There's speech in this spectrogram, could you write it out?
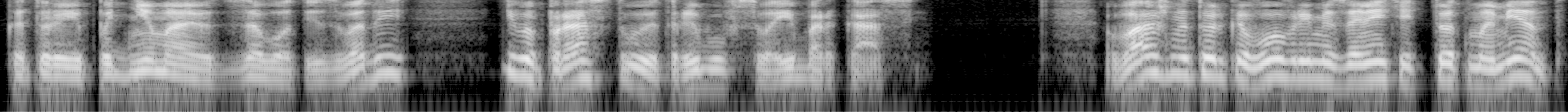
которые поднимают завод из воды и выпрастывают рыбу в свои баркасы. Важно только вовремя заметить тот момент,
